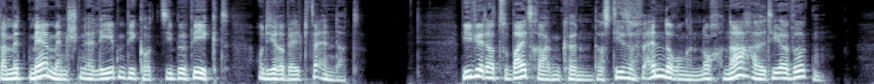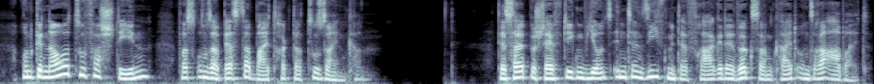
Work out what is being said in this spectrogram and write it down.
damit mehr Menschen erleben, wie Gott sie bewegt und ihre Welt verändert. Wie wir dazu beitragen können, dass diese Veränderungen noch nachhaltiger wirken und genauer zu verstehen, was unser bester Beitrag dazu sein kann. Deshalb beschäftigen wir uns intensiv mit der Frage der Wirksamkeit unserer Arbeit,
